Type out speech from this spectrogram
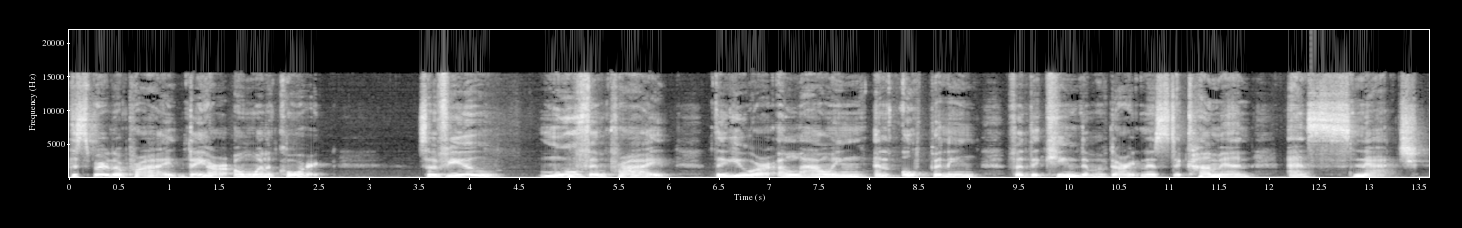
the spirit of pride, they are on one accord. So if you move in pride, you are allowing an opening for the kingdom of darkness to come in and snatch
